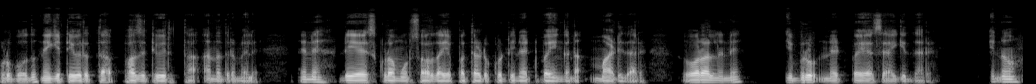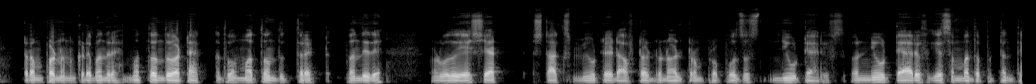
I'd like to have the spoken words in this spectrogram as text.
ಕೊಡಬಹುದು ನೆಗೆಟಿವ್ ಇರುತ್ತಾ ಪಾಸಿಟಿವ್ ಇರುತ್ತಾ ಅನ್ನೋದ್ರ ಮೇಲೆ. ನಿನ್ನೆ ಡಿ ಎಸ್ ಕೂಡ ಮೂರು ಸಾವಿರದ ಎಪ್ಪತ್ತೆರಡು ಕೋಟಿ ನೆಟ್ ಬೈಯಿಂಗನ್ನು ಮಾಡಿದ್ದಾರೆ. ಓವರಾಲ್ ನಿನ್ನೆ ಇಬ್ಬರು ನೆಟ್ ಬಯಸೆ ಆಗಿದ್ದಾರೆ. ಇನ್ನು ಟ್ರಂಪ್ ಅಣ್ಣನ ಕಡೆ ಬಂದರೆ ಮತ್ತೊಂದು ಅಟ್ಯಾಕ್ ಅಥವಾ ಮತ್ತೊಂದು ಥ್ರೆಟ್ ಬಂದಿದೆ. ನೋಡ್ಬೋದು Asia stocks muted after Donald Trump proposes new tariffs. New ಟ್ಯಾರಿಫ್ಗೆ ಸಂಬಂಧಪಟ್ಟಂತೆ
